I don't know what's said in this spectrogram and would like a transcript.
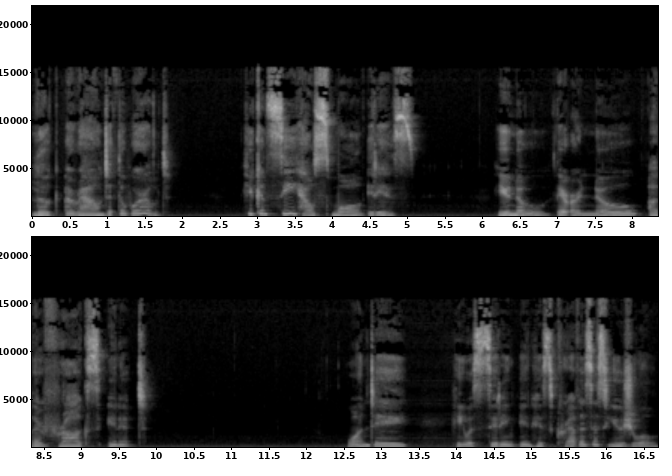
Look around at the world. You can see how small it is. You know there are no other frogs in it. One day he was sitting in his crevice as usual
